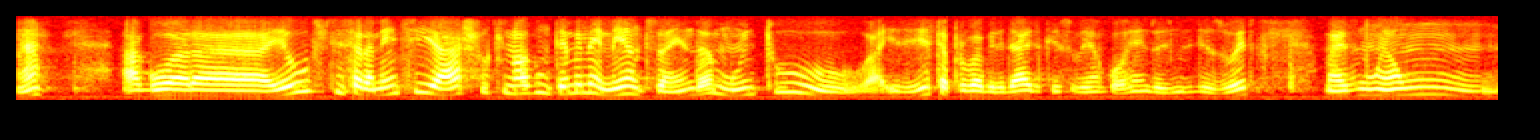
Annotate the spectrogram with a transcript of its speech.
Né? Agora, eu sinceramente acho que nós não temos elementos ainda muito. Existe a probabilidade que isso venha a ocorrer em 2018, mas não é um,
